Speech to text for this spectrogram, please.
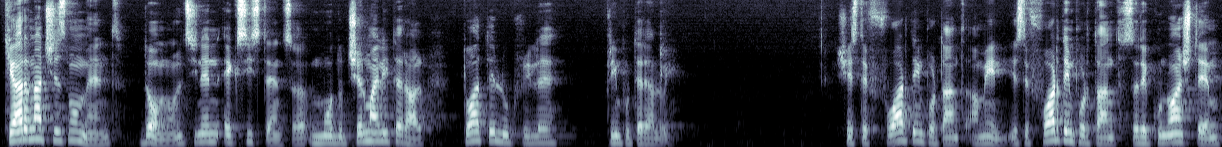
Chiar în acest moment, Domnul ține în existență, în modul cel mai literal, toate lucrurile prin puterea Lui. Și este foarte important, amin, este foarte important să recunoaștem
